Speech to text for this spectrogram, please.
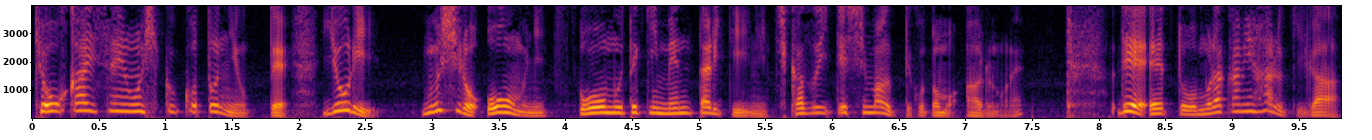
境界線を引くことによって、よりむしろオウムに、オウム的メンタリティに近づいてしまうってこともあるのね。で、えっと、村上春樹が、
